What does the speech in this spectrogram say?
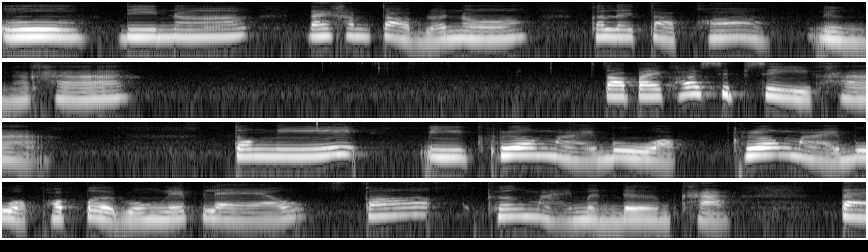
เออ ดีเนาะ ได้คำตอบแล้วเนาะ ก็เลยตอบข้อ 1 นะคะ ต่อไปข้อ 14 ค่ะ ตรงนี้มีเครื่องหมายบวก เครื่องหมายบวกพอเปิดวงเล็บแล้ว ก็เครื่องหมายเหมือนเดิมค่ะ แต่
